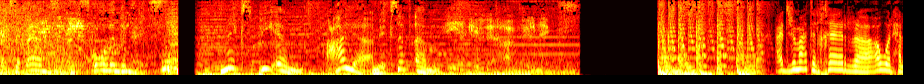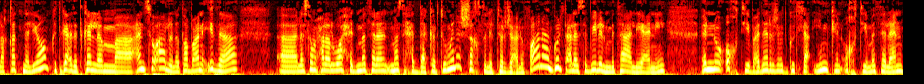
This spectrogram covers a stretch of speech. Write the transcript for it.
Mix FM it's all in the Mix Mix PM على Mix FM هي كلها في ال Mix. عاد جماعة الخير أول حلقتنا اليوم كنت قاعدة أتكلم عن سؤالنا. طبعا إذا آه، لا سمح الله الواحد مثلا مسحت ذاكرته من الشخص اللي بترجع له. فأنا قلت على سبيل المثال يعني إنه أختي بعدين رجعت قلت لا يمكن أختي مثلا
